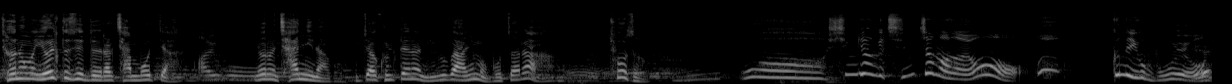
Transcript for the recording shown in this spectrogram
저놈은 열두 시 되도록 잠 못 자. 아이고. 열은 잔인하고. 진짜 글 때는 이거 아니면 못 살아. 초서. 우와, 신기한 게 진짜 많아요. 헉, 근데 이건 뭐예요?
